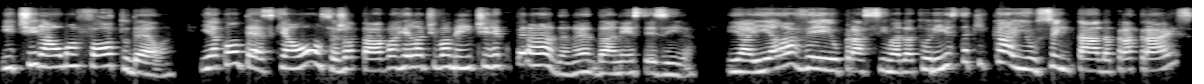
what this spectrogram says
e tirar uma foto dela. E acontece que a onça já estava relativamente recuperada, né, da anestesia. E aí ela veio para cima da turista que caiu sentada para trás,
